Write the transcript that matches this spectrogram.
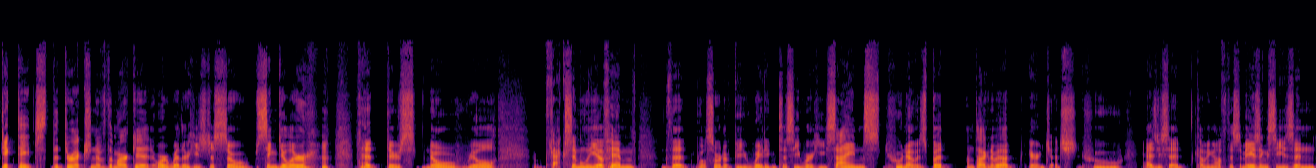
dictates the direction of the market or whether he's just so singular that there's no real facsimile of him that we'll sort of be waiting to see where he signs. Who knows? But I'm talking about Aaron Judge, who, as you said, coming off this amazing season.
